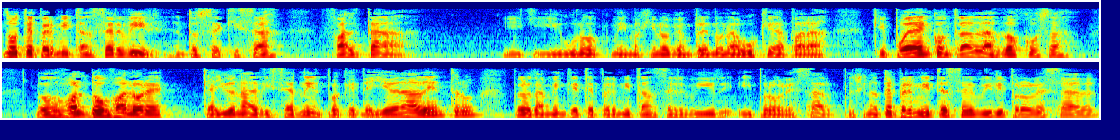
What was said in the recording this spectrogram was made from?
no te permitan servir. Entonces quizás falta, y, uno me imagino que emprende una búsqueda para que pueda encontrar las dos cosas, los dos valores que ayudan a discernir, porque te lleven adentro, pero también que te permitan servir y progresar. Pues si no te permite servir y progresar,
